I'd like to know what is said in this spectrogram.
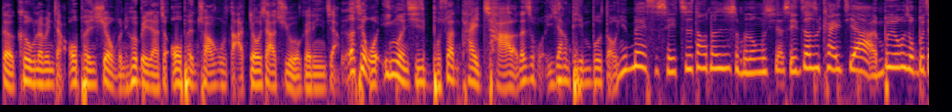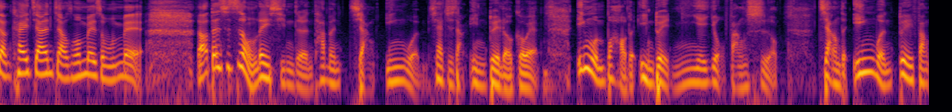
的客户那边讲 “open shelf”，你会被人家就 “open 窗户”打丢下去。我跟你讲，而且我英文其实不算太差了，但是我一样听不懂，因为 “mass” 谁知道那是什么东西啊？谁知道是开价？你不为什么不讲开价？你讲什么 “me” 什么 “me”？然后，但是这种类型的人，他们讲英文，现在就讲应对了。各位，英文不好的应对，你也有方式哦。讲的英文，对方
